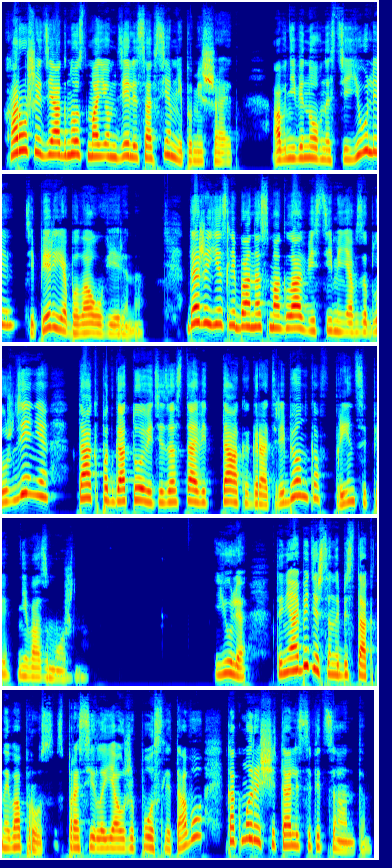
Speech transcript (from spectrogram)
Хороший диагноз в моем деле совсем не помешает а в невиновности Юли теперь я была уверена. Даже если бы она смогла ввести меня в заблуждение, так подготовить и заставить так играть ребенка в принципе невозможно. «Юля, ты не обидишься на бестактный вопрос?» – спросила я уже после того, как мы рассчитались с официантом.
